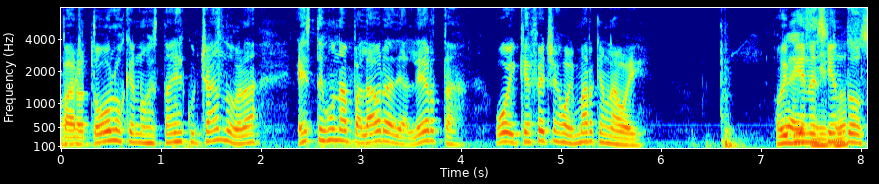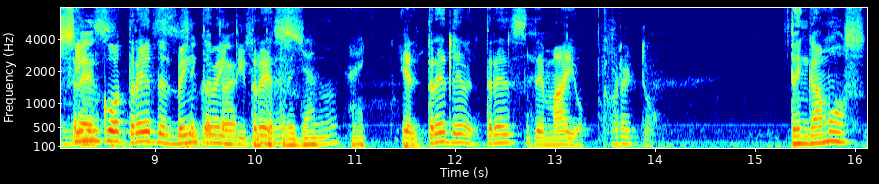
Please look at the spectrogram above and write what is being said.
para todos los que nos están escuchando, ¿verdad? Esta es una palabra de alerta. Hoy, ¿qué fecha es hoy? Márquenla hoy. Hoy Tres. viene siendo dos. 5-3 del Cinco, tres. Cinco, 2023. tres ya. Ay. El 3 de, 3 de mayo. Correcto. Tengamos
